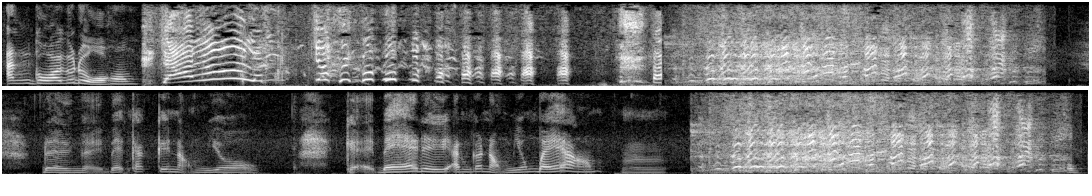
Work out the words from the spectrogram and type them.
Anh coi có đùa không? Trời ơi Linh Trời đề nghị bé cắt cái nọng vô. Kệ bé đi anh có nọng giống bé không? Ừ. ok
